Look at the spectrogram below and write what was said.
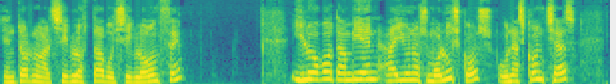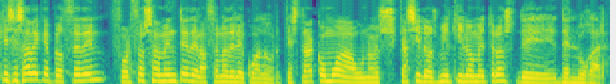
en torno al siglo VIII y siglo XI, y luego también hay unos moluscos, unas conchas, que se sabe que proceden forzosamente de la zona del Ecuador, que está como a unos casi 2.000 kilómetros del lugar.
